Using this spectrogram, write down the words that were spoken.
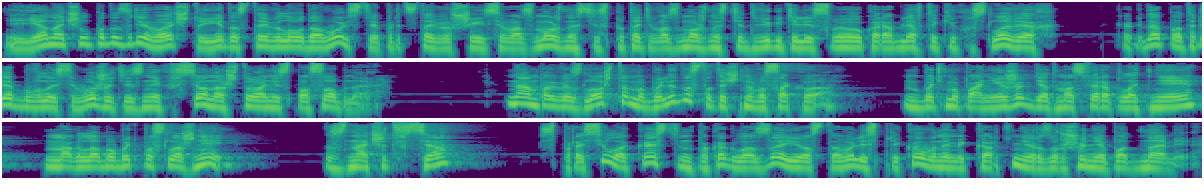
и я начал подозревать, что ей доставило удовольствие представившаяся возможность испытать возможности двигателей своего корабля в таких условиях, когда потребовалось выжать из них всё, на что они способны. Нам повезло, что мы были достаточно высоко. Будь мы пониже, где атмосфера плотнее, могло бы быть посложней. Значит, всё? Спросила Кастин, пока глаза её оставались прикованными к картине разрушения под нами.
